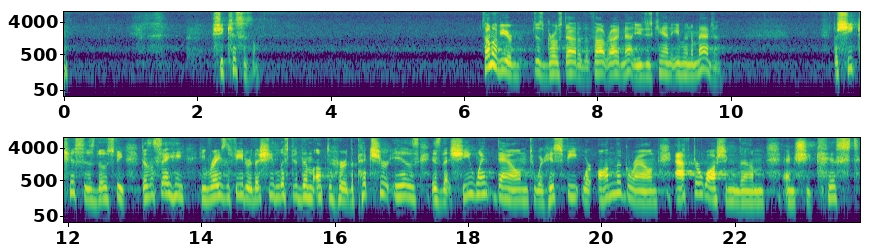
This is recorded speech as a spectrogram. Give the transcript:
she kisses him. Some of you are just grossed out of the thought right now. You just can't even imagine. But she kisses those feet. Doesn't say he, he raised the feet or that she lifted them up to her. The picture is, is that she went down to where his feet were on the ground after washing them and she kissed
